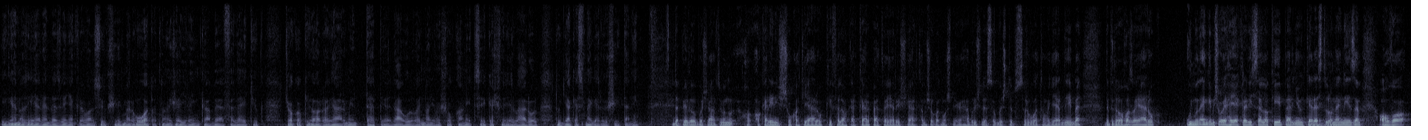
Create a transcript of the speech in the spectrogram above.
igen, az ilyen rendezvényekre van szükség, mert óvatatlan és egyre inkább elfelejtjük. Csak aki arra jár, mint te például, vagy nagyon sokan itt Székesfehérvárról tudják ezt megerősíteni. De például, bocsánat, hogy mondom, akár én is sokat járok kifele, akár Kárpátaljára is jártam sokat, most még a háborús időszakban is többször voltam, vagy Erdélybe, de például a hazajárok, úgymond engem is olyan helyekre viszel a képernyőn keresztül, ha megnézem, ahova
